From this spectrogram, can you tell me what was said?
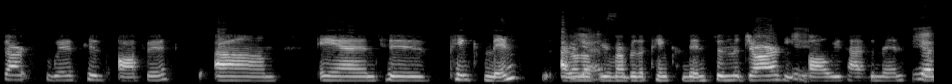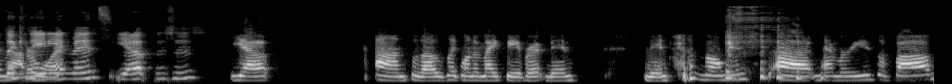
starts with his office um, and his pink mint. I don't yes. know if you remember the pink mint in the jar. He yeah. always had the mint. Yeah, no the Canadian what. mints. Yep. Mm-hmm. Yep. Um, so that was like one of my favorite mints mint moments, uh, memories of Bob.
